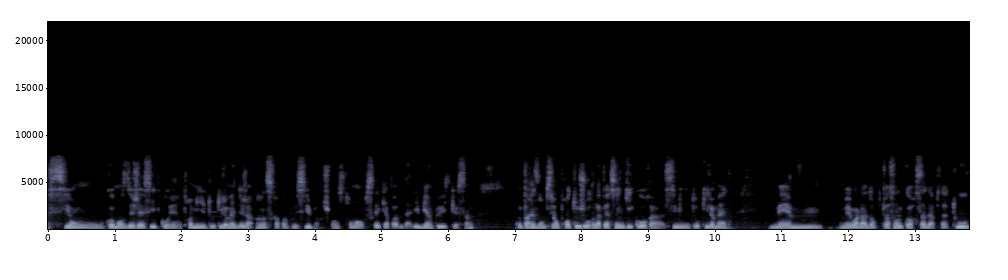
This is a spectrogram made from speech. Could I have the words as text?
si on commence déjà à essayer de courir à 3 minutes au kilomètre, déjà 1 ne sera pas possible, je pense. Autrement, vous serez capable d'aller bien plus vite que ça. Euh, par exemple, si on prend toujours la personne qui court à 6 minutes au kilomètre. Mais, hum, mais voilà, donc de toute façon, le corps s'adapte à tout.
